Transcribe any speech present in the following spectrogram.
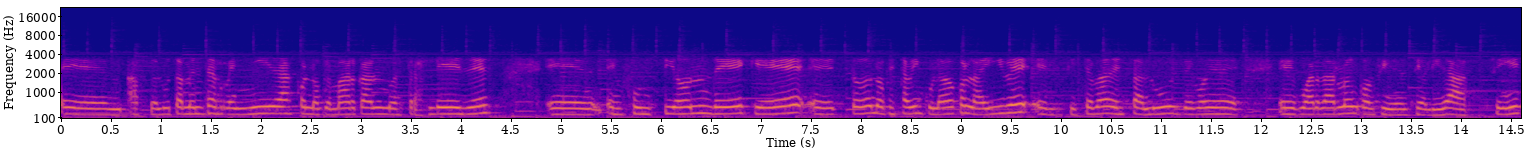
eh, absolutamente reñidas con lo que marcan nuestras leyes eh, en función de que todo lo que está vinculado con la IBE, el sistema de salud debe eh, guardarlo en confidencialidad, ¿sí?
